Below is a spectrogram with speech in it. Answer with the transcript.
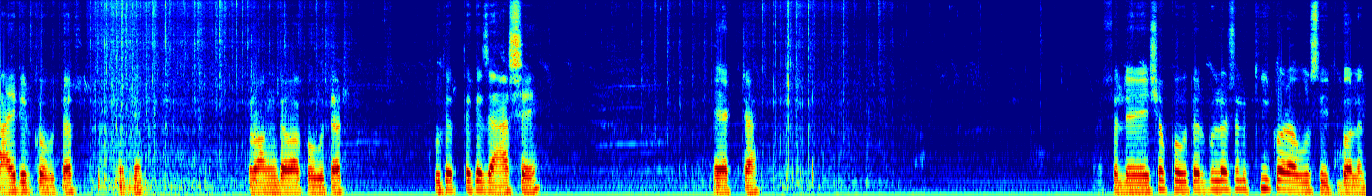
বাইরের কবুতর। রং দেওয়া কবুতর। কুতর থেকে যে আসে একটা। আসলে এইসব কবুতরগুলো আসলে কি করা উচিত বলেন?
